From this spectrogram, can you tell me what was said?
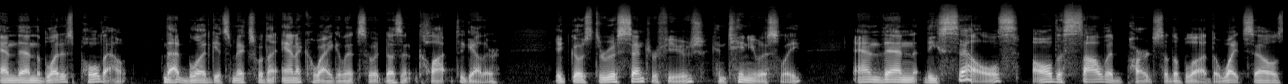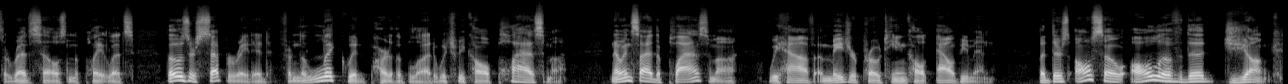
and then the blood is pulled out. That blood gets mixed with an anticoagulant so it doesn't clot together. It goes through a centrifuge continuously. And then the cells, all the solid parts of the blood, the white cells, the red cells, and the platelets, those are separated from the liquid part of the blood, which we call plasma. Now, inside the plasma, we have a major protein called albumin. But there's also all of the junk.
